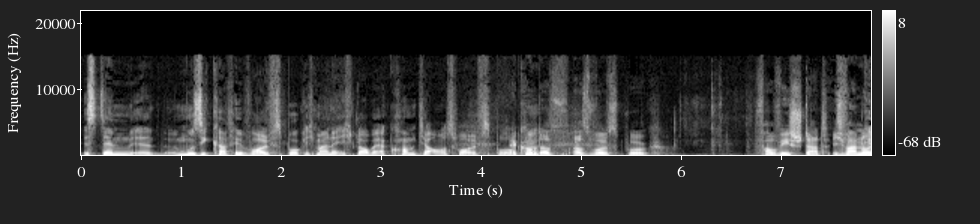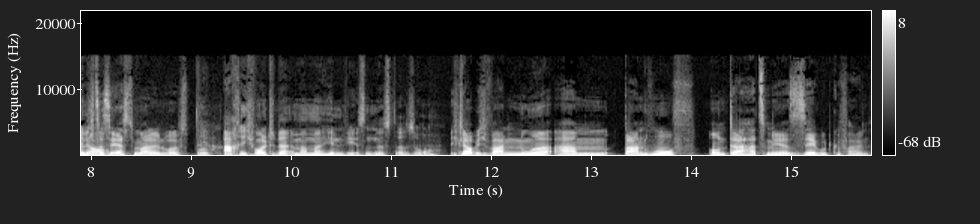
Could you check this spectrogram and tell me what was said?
Ist denn äh, Musikcafé Wolfsburg? Ich meine, ich glaube, er kommt ja aus Wolfsburg. Er kommt ne? aus, aus Wolfsburg. VW-Stadt. Ich war neulich Genau. das erste Mal in Wolfsburg. Ach, ich wollte da immer mal hin. Wie ist denn das da so? Ich glaube, ich war nur am Bahnhof und da hat es mir sehr gut gefallen.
